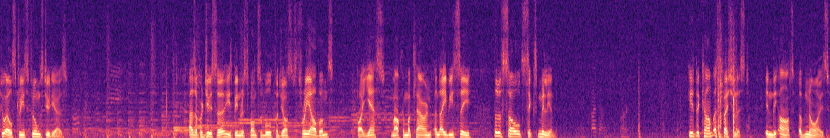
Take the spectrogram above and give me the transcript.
to Elstree's film studios. As a producer, he's been responsible for just three albums by Yes, Malcolm McLaren and ABC that have sold six million. He's become a specialist in the art of noise.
